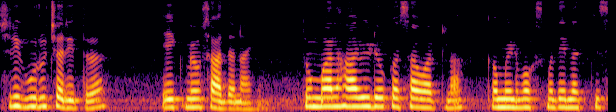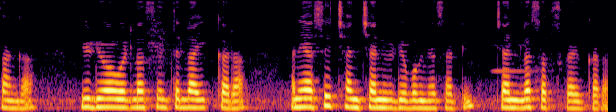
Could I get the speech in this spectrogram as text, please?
श्री गुरुचरित्र एकमेव साधन आहे. तुम्हाला हा व्हिडिओ कसा वाटला? कमेंट बॉक्समध्ये नक्की सांगा. व्हिडिओ आवडला असेल तर लाईक करा आणि असे छान छान व्हिडिओ बघण्यासाठी चॅनलला सबस्क्राईब करा.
